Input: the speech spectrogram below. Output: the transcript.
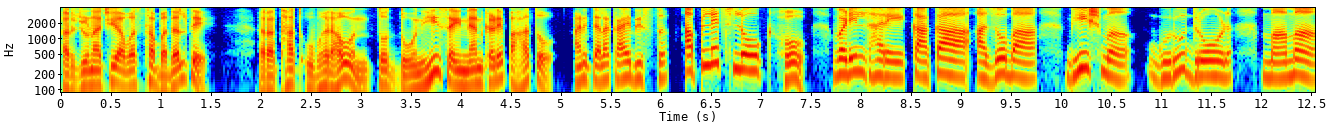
अर्जुनाची अवस्था बदलते. रथात उभं राहून तो दोन्ही सैन्यांकडे पाहतो आणि त्याला काय दिसतं? आपलेच लोक. हो. वडीलधारे काका आजोबा भीष्म गुरु द्रोण मामा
